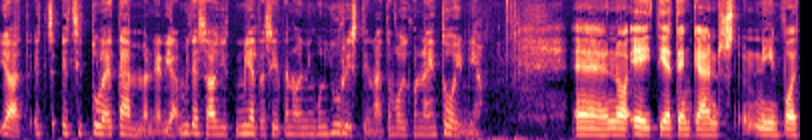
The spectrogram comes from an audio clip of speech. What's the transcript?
ja että et, et sitten tulee tämmöinen, ja mitä sä olisit mieltä siitä noin niin kuin juristina, että voiko näin toimia? No ei tietenkään niin voi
